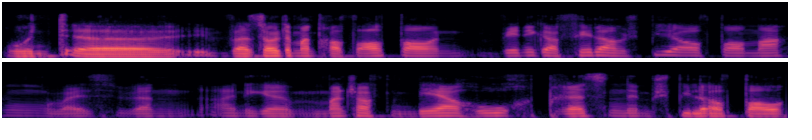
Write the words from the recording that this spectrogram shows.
Und äh, sollte man darauf aufbauen? Weniger Fehler im Spielaufbau machen, weil es werden einige Mannschaften mehr hochpressen im Spielaufbau.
